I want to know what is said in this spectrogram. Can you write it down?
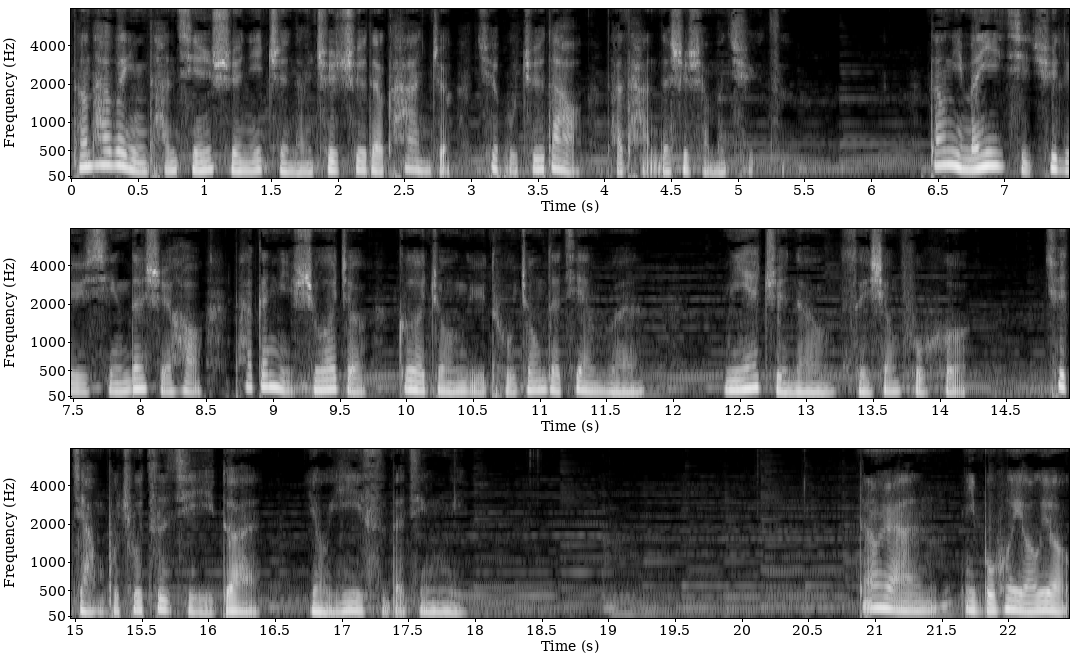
当他为你弹琴时，你只能痴痴地看着，却不知道他弹的是什么曲子。当你们一起去旅行的时候，他跟你说着各种旅途中的见闻，你也只能随声附和，却讲不出自己一段有意思的经历。当然，你不会游泳，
